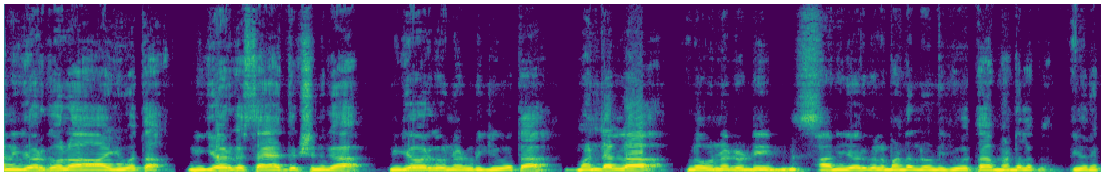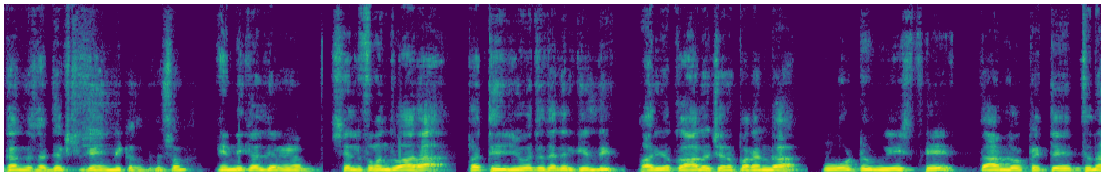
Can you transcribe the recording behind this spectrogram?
నియోజకవర్గంలో ఆ యువత నియోజకవర్గ స్థాయి అధ్యక్షునిగా నియోజకవర్గం ఉన్నటువంటి యువత మండలంలో ఉన్నటువంటి ఆ నియోజకవర్గ మండలంలో ఉన్న యువత మండల యువన కాంగ్రెస్ అధ్యక్షుడిగా ఎన్నికల కోసం ఎన్నికలు జరగడం. సెల్ ఫోన్ ద్వారా ప్రతి యువత దగ్గరికి వెళ్ళి వారి యొక్క ఆలోచన పరంగా ఓటు వేస్తే దానిలో పెద్ద ఎత్తున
